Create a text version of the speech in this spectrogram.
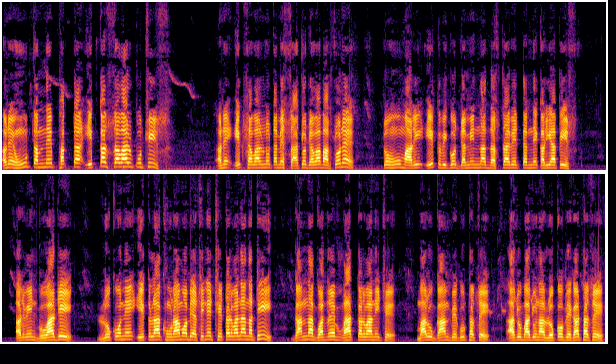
અને હું તમને ફક્ત એક જ સવાલ પૂછીશ. અને એક સવાલનો તમે સાચો જવાબ આપશો ને, તો હું મારી એક વીઘો જમીનના દસ્તાવેજ તમને કરી આપીશ. અરવિંદ ભુવાજી, લોકોને એકલા ખૂણામાં બેસીને છેતરવાના નથી, ગામના ગોદરે વાત કરવાની છે. મારું ગામ ભેગું થશે, આજુબાજુના લોકો ભેગા થશે.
